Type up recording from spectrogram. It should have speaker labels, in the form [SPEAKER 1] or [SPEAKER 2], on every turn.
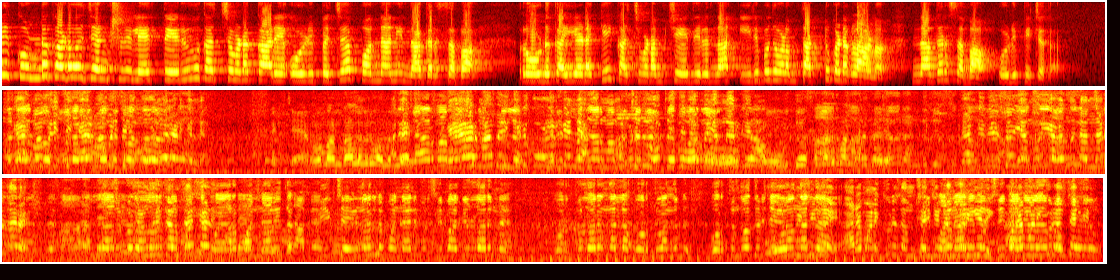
[SPEAKER 1] പൊന്നാനി കുണ്ടുകടവ് ജംഗ്ഷനിലെ തെരുവ് കച്ചവടക്കാരെ ഒഴിപ്പിച്ച് പൊന്നാനി നഗരസഭ റോഡ് കൈയടക്കി കച്ചവടം ചെയ്തിരുന്ന ഇരുപതോളം തട്ടുകടകളാണ് നഗരസഭ ഒഴിപ്പിച്ചത്
[SPEAKER 2] പൊന്നാനി മുനിസിപ്പാലിറ്റി ഉള്ളവരെന്നെ പുറത്തുള്ളവരെന്നല്ല പുറത്ത് വന്നിട്ട് പുറത്തുനിന്ന് വന്നിട്ട് ചെയ്യണമെന്നല്ല
[SPEAKER 3] അരമണിക്കൂർ സംസാരിച്ചിട്ടാണ്
[SPEAKER 2] പൊന്നാനി
[SPEAKER 3] ഇറങ്ങിയത്.
[SPEAKER 2] മുനിസിപ്പാലിറ്റി
[SPEAKER 3] അരമണിക്കൂർ സംസാരിച്ചു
